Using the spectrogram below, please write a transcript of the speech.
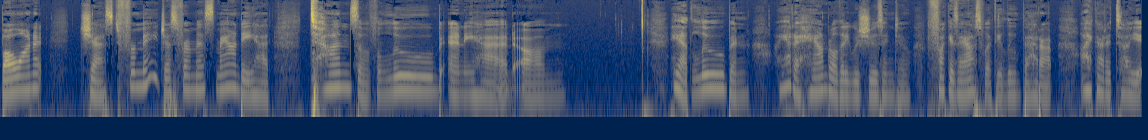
bow on it just for me, just for Miss Mandy. He had tons of lube and he had um he had lube and he had a handle that he was using to fuck his ass with. He lubed that up. I gotta tell you,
